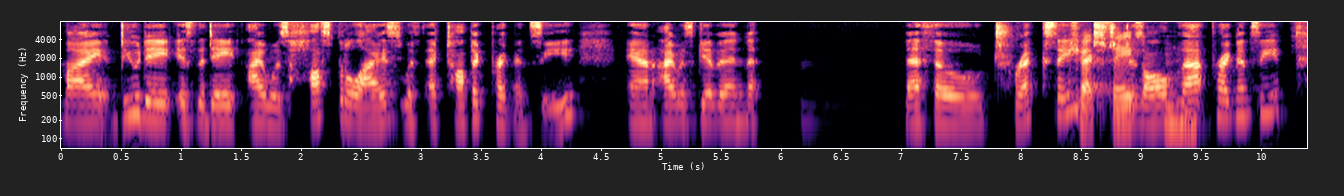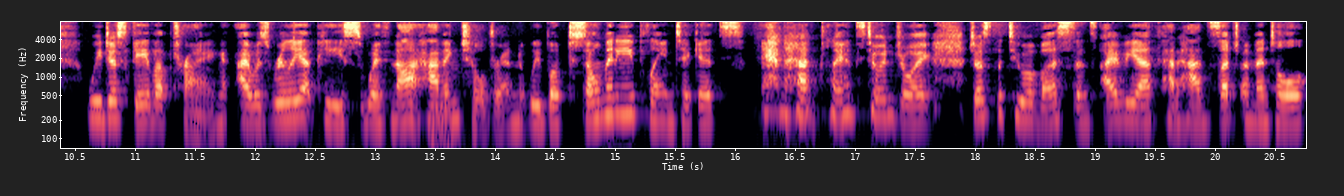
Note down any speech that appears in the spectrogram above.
my due date is the date I was hospitalized with ectopic pregnancy and I was given methotrexate, Trexate. to dissolve mm-hmm. that pregnancy. We just gave up trying. I was really at peace with not having children. We booked so many plane tickets and had plans to enjoy just the two of us since IVF had had such a mental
